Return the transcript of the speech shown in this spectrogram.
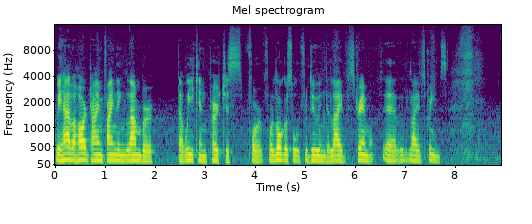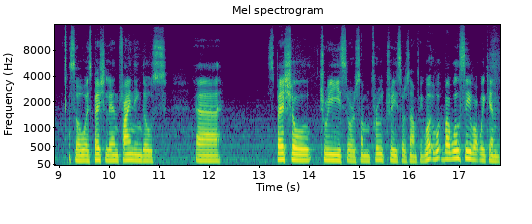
we have a hard time finding lumber that we can purchase for for Logosol for doing the live stream uh, live streams. So especially and finding those uh, special trees or some fruit trees or something. But we'll see what we can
